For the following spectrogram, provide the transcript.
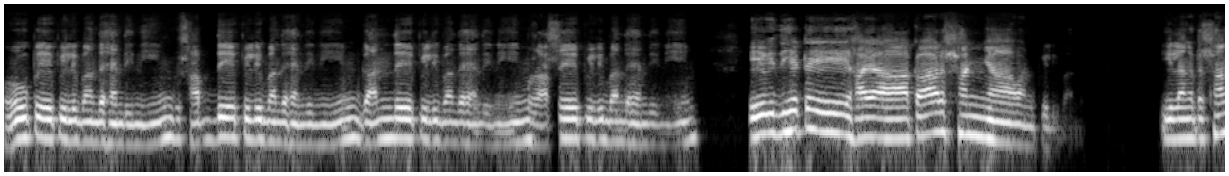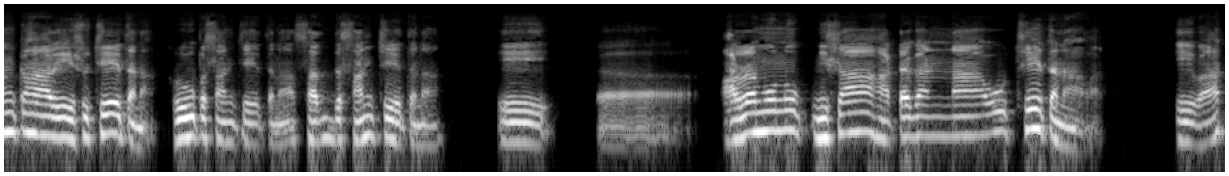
රූපය පිළිබඳ හැඳිනීම් සබ්දය පිළිබඳ හැඳිනීම් ගන්ධය පිළිබඳ හැඳිනීම් රසය පිළිබඳ හැඳිනීම් ඒ විදිහට ඒ හය ආකාර සංඥාවන් පිළිබඳ. ඊළඟට සංකාරයේ සුචේතන රූප සංචේතනා සද්ධ සංචේතනා ඒ අරමුණු නිසා හටගන්නා වූ චේතනාවන් ඒවාත්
